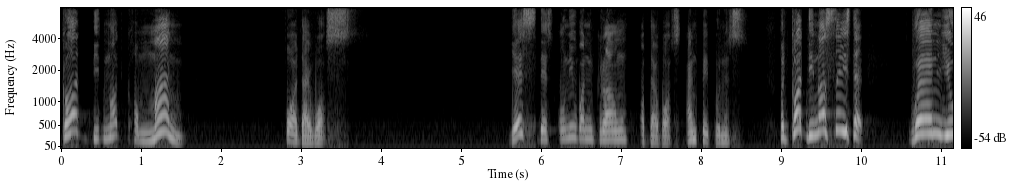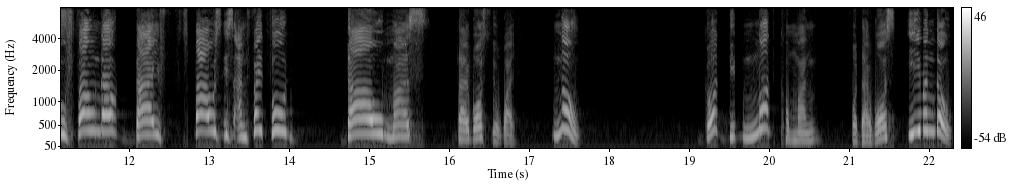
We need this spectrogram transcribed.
God did not command for a divorce. Yes, there's only one ground of divorce unfaithfulness. But God did not say that when you found out thy spouse is unfaithful, thou must divorce your wife. No. God did not command for divorce, even though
